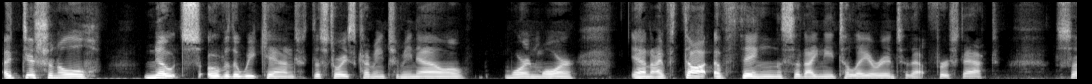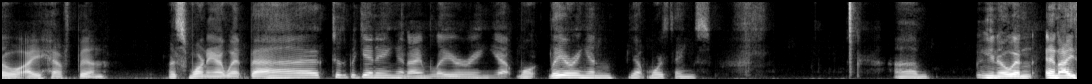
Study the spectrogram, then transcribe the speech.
additional notes over the weekend. The story's coming to me now more and more, and I've thought of things that I need to layer into that first act. So I have been this morning I went back to the beginning and I'm layering yet more layering in yet more things. Um, you know, and and I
